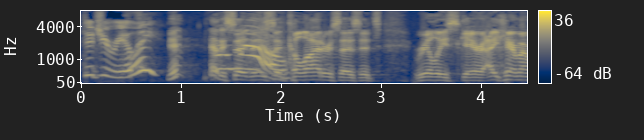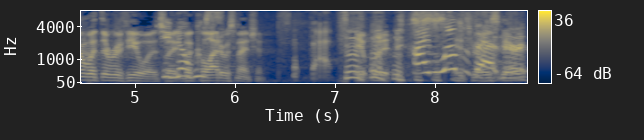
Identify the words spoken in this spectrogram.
Did you really? Yeah, yeah. They Oh, said, they said Collider says it's really scary. I can't remember what the review was, but, know but Collider was mentioned. Said that. It would. I love it's really that scary.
